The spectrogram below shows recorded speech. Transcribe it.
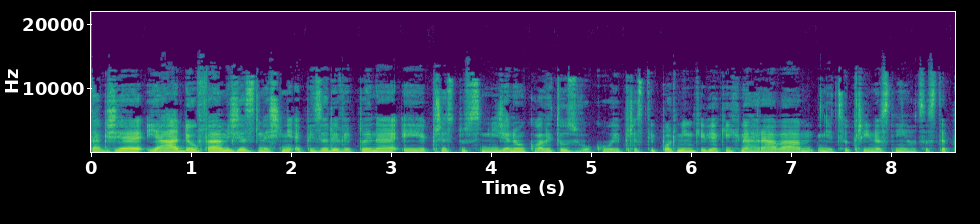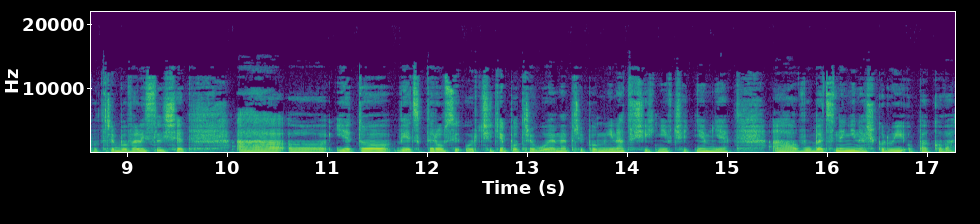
Takže já doufám, že z dnešní epizody vyplyne i přes tu sníženou kvalitu zvuku, i přes ty podmínky, v jakých nahrávám, něco přínosného, co jste potřebovali slyšet. A uh, je to věc, kterou si určitě potřebujeme připomínat všichni, včetně mě. A vůbec není na škodu ji opakovat.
